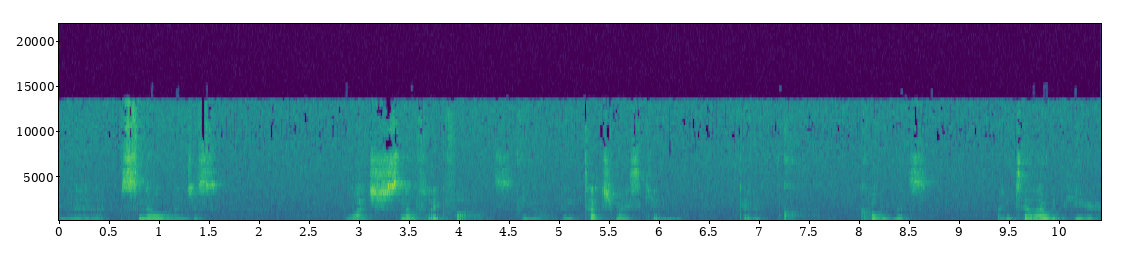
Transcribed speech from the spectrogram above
in the snow and just watch snowflake falls, you know, and touch my skin, kind of coldness, until I would hear,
